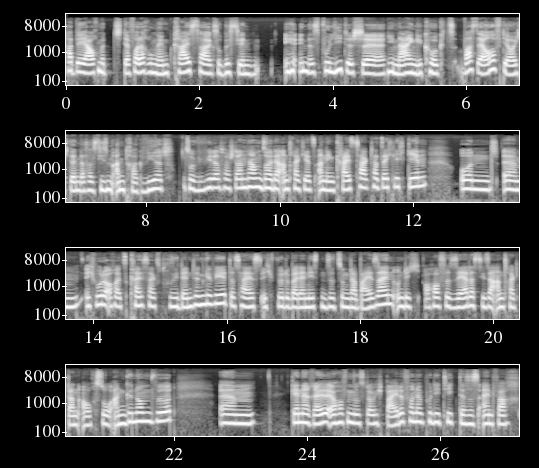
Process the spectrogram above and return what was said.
habt ihr ja auch mit der Forderung im Kreistag so ein bisschen in das Politische hineingeguckt. Was erhofft ihr euch denn, dass aus diesem Antrag wird? So wie wir das verstanden haben, soll der Antrag jetzt an den Kreistag tatsächlich gehen. Und ähm, ich wurde auch als Kreistagspräsidentin gewählt. Das heißt, ich würde bei der nächsten Sitzung dabei sein und ich hoffe sehr, dass dieser Antrag dann auch so angenommen wird. Ähm, generell erhoffen wir uns, glaube ich, beide von der Politik, dass es einfach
